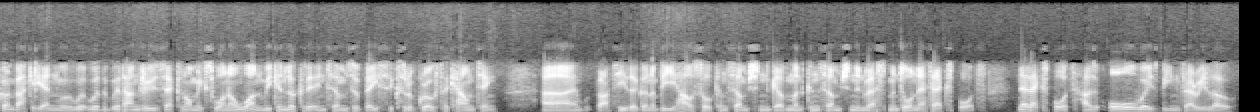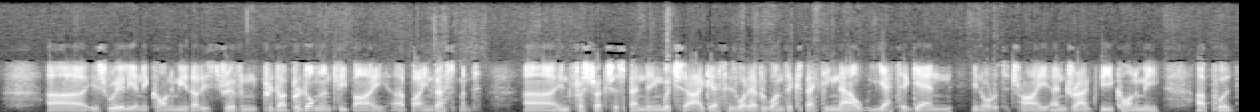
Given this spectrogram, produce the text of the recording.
going back again with, with, with Andrew's Economics 101. We can look at it in terms of basic sort of growth accounting. Uh, that's either going to be household consumption, government consumption, investment, or net exports. Net exports has always been very low. Uh, it's really an economy that is driven pred- predominantly by uh, by investment. Uh, infrastructure spending, which I guess is what everyone's expecting now, yet again, in order to try and drag the economy upwards.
